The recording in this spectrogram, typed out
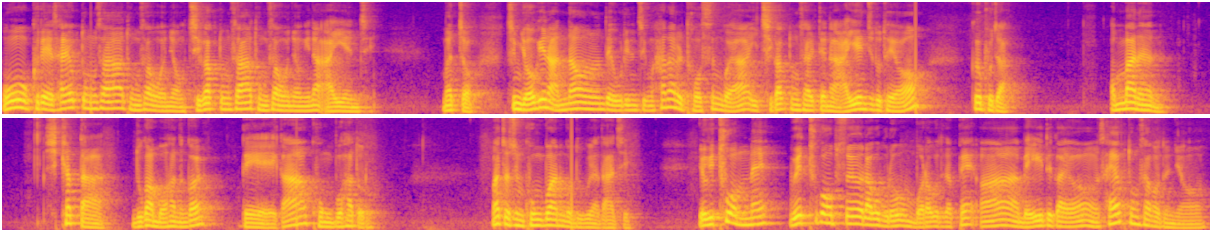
오, 그래. 사역동사, 동사 원형, 지각동사, 동사 원형이나 ing. 맞죠? 지금 여기는 안 나오는데 우리는 지금 하나를 더 쓴 거야. 이 지각동사 할 때는 ing도 돼요. 그거 보자. 엄마는 시켰다. 누가 뭐 하는 걸? 내가 공부하도록. 맞죠? 지금 공부하는 거 누구야? 나지. 여기 to 없네? 왜 to가 없어요? 라고 물어보면 뭐라고 대답해? 아, made가요. 사역동사거든요.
